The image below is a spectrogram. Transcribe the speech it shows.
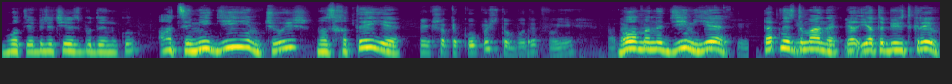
Вот, я біля чиєсь будинку. А, це мій дім, чуєш? У нас хати є. Якщо ти купиш, то буде твоє. А так в мене дім є. Тепнись до мене. Я, я тобі відкрив.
